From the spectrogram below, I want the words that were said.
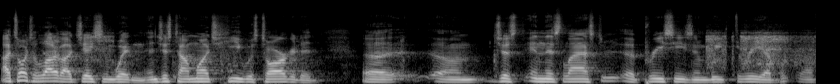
I talked a lot about Jason Witten and just how much he was targeted. Uh, um, just in this last uh, preseason week three, I, uh,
